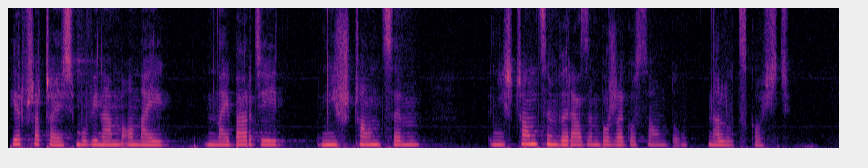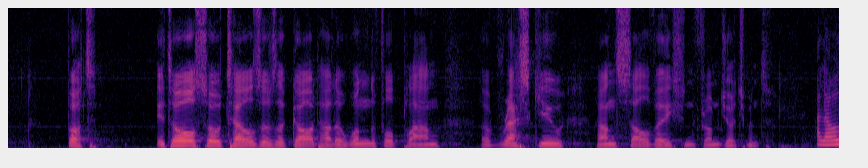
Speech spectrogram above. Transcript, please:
Pierwsza część mówi nam o naj, najbardziej niszczącym, niszczącym wyrazem Bożego Sądu na ludzkość. But it also tells us that God had a wonderful plan of rescue and salvation from judgment. Ale,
